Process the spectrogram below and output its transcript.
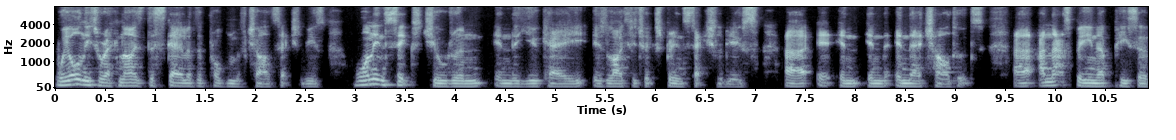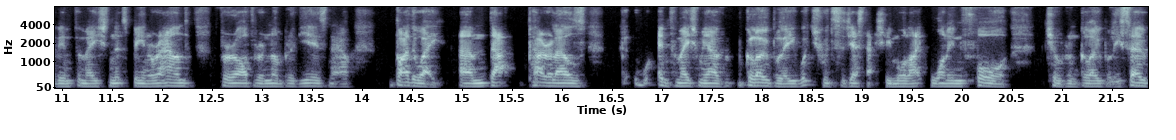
we all need to recognise the scale of the problem of child sexual abuse. One in six children in the UK is likely to experience sexual abuse uh, in, in, in their childhoods. Uh, and that's been a piece of information that's been around for rather a number of years now. By the way, um, that parallels information we have globally, which would suggest actually more like one in four children globally. So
